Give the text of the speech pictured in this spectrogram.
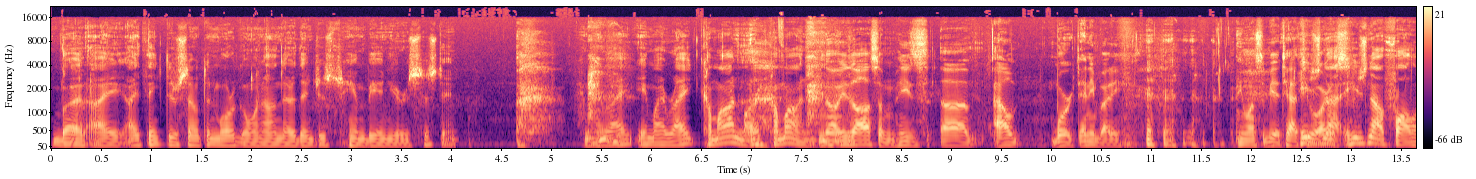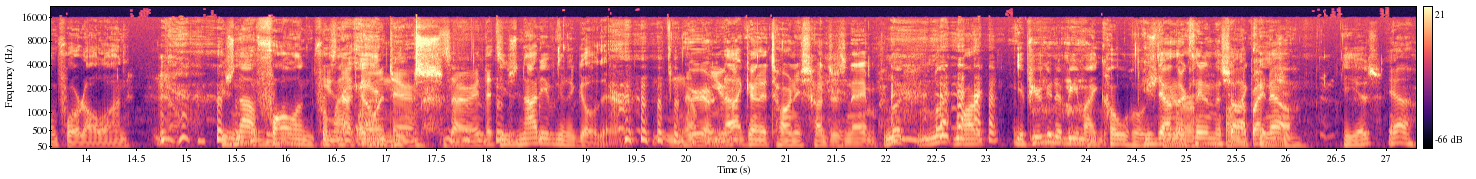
but I, I think there's something more going on there than just him being your assistant. Am I right? Am I right? Come on, Mark. Come on. No, he's awesome. He's uh, outworked anybody. he wants to be a tattoo He's not. artist. He's not falling for it Allon. He's not falling for He's my not going there. antics. Sorry, that's He's not even going to go there. We're you're- not going to tarnish Hunter's name. Look, look, Mark. If you're going to be my co-host, He's down there cleaning the on shop right now. He is. Yeah.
